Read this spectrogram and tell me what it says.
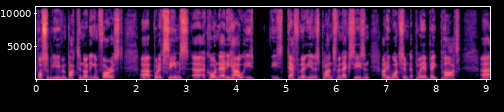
possibly even back to Nottingham Forest. Uh, but it seems, uh, according to Eddie Howe, he's he's definitely in his plans for next season, and he wants him to play a big part. Uh,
